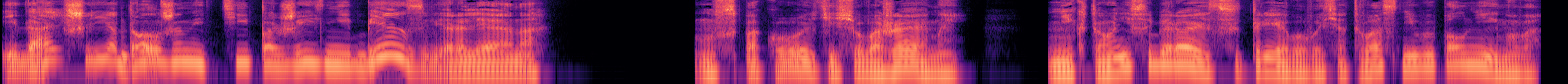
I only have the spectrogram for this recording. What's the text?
и дальше я должен идти по жизни без Верлена. Успокойтесь, уважаемый. Никто не собирается требовать от вас невыполнимого.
